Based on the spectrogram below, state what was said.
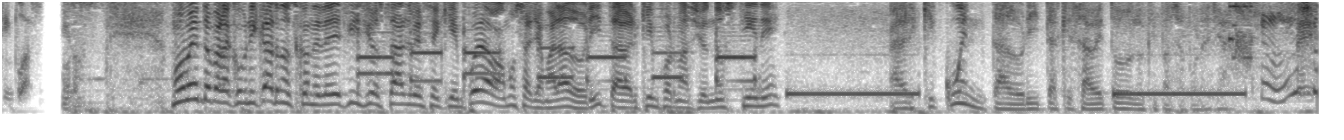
18 plus. Momento para comunicarnos con el edificio Sálvese quien pueda. Vamos a llamar a Dorita a ver qué información nos tiene. A ver qué cuenta Dorita que sabe todo lo que pasa por allá. Sí, sí,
